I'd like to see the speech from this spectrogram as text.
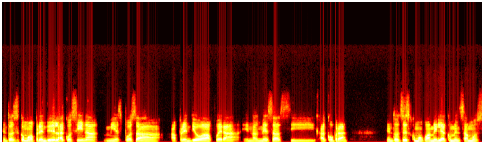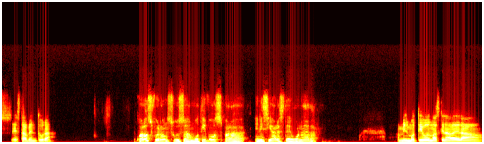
Entonces, como aprendí de la cocina, mi esposa aprendió afuera en las mesas y a cobrar. Entonces, como familia comenzamos esta aventura. ¿Cuáles fueron sus ah, motivos para iniciar esta jornada? Mis motivos más que nada era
